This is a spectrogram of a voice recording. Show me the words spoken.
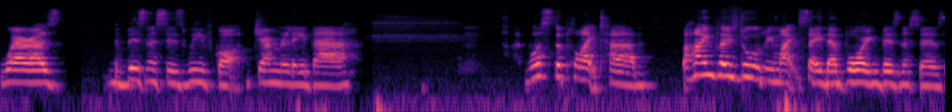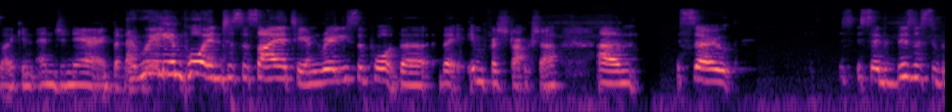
Whereas the businesses we've got, generally, they're what's the polite term? Behind closed doors, we might say they're boring businesses, like in engineering, but they're really important to society and really support the the infrastructure. Um, so, so the businesses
